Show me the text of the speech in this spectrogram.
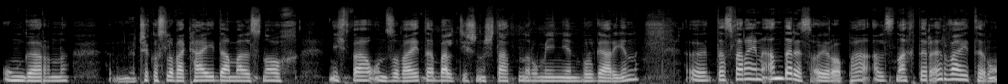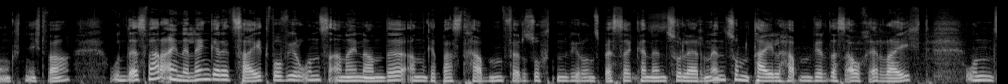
Ungarn, Tschechoslowakei damals noch, nicht wahr, und so weiter, baltischen Staaten, Rumänien, Bulgarien. Äh, das war ein anderes Europa als nach der Erweiterung, nicht wahr? Und es war eine längere Zeit, wo wir uns aneinander angepasst haben, versuchten wir uns besser kennenzulernen. Zum Teil haben wir das auch erreicht und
